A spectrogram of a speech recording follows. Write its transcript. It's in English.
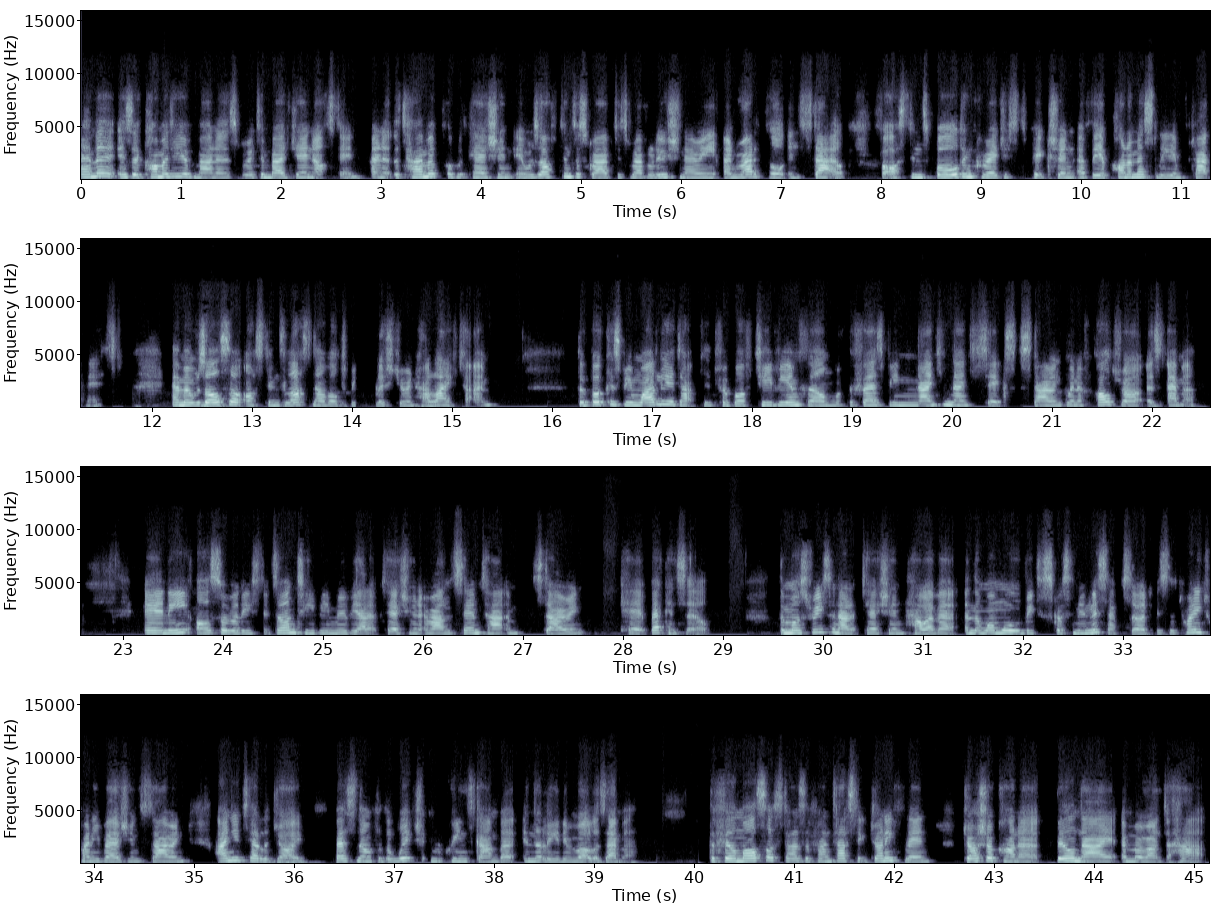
Emma is a comedy of manners written by Jane Austen, and at the time of publication, it was often described as revolutionary and radical in style for Austen's bold and courageous depiction of the eponymous leading protagonist. Emma was also Austen's last novel to be published during her lifetime. The book has been widely adapted for both TV and film, with the first being in 1996, starring Gwyneth Paltrow as Emma. A&E also released its own TV movie adaptation around the same time, starring Kate Beckinsale. The most recent adaptation, however, and the one we will be discussing in this episode, is the 2020 version starring Anya Taylor-Joy, best known for The Witch and The Queen's Gambit in the leading role as Emma. The film also stars the fantastic Johnny Flynn, Josh O'Connor, Bill Nighy, and Miranda Hart.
